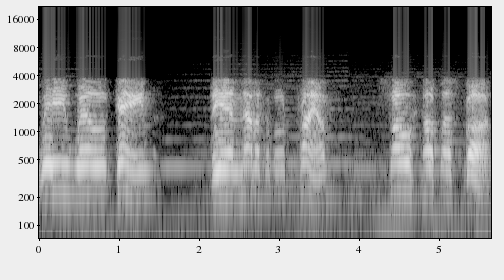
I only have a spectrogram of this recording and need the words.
we will gain the inevitable triumph so help us God.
